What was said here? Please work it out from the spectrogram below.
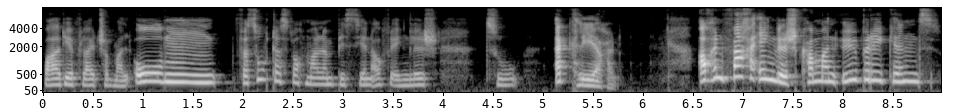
wart ihr vielleicht schon mal oben. Versucht das doch mal ein bisschen auf Englisch zu erklären. Auch in Fachenglisch kann man übrigens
